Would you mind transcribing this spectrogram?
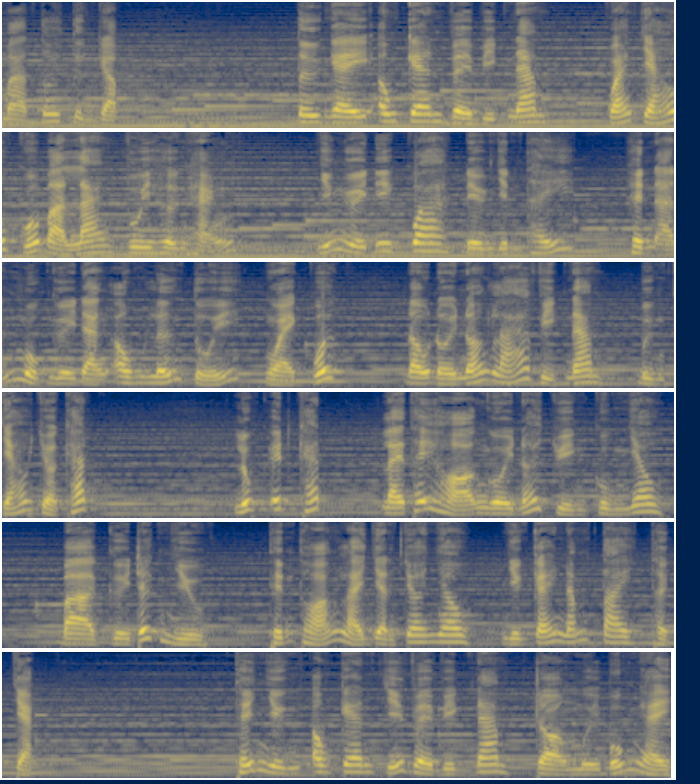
mà tôi từng gặp. Từ ngày ông Ken về Việt Nam, quán cháo của bà Lan vui hơn hẳn. Những người đi qua đều nhìn thấy hình ảnh một người đàn ông lớn tuổi, ngoại quốc, đầu đội nón lá Việt Nam bưng cháo cho khách. Lúc ít khách, lại thấy họ ngồi nói chuyện cùng nhau. Bà cười rất nhiều, thỉnh thoảng lại dành cho nhau những cái nắm tay thật chặt. Thế nhưng ông Ken chỉ về Việt Nam tròn 14 ngày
